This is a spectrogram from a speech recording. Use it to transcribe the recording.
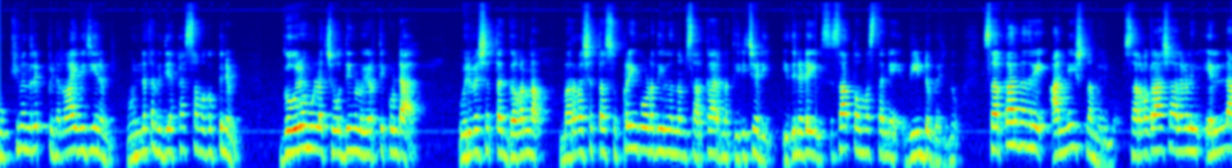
മുഖ്യമന്ത്രി പിണറായി വിജയനും ഉന്നത വിദ്യാഭ്യാസ വകുപ്പിനും ഗൗരവമുള്ള ചോദ്യങ്ങൾ ഉയർത്തിക്കൊണ്ട് ഒരു വശത്ത് ഗവർണർ മറുവശത്ത് സുപ്രീം കോടതിയിൽ നിന്നും സർക്കാരിന് തിരിച്ചടി. ഇതിനിടയിൽ സിസ തോമസ് തന്നെ വീണ്ടും വരുന്നു. സർക്കാരിനെതിരെ അന്വേഷണം വരുമോ സർവകലാശാലകളിൽ എല്ലാ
